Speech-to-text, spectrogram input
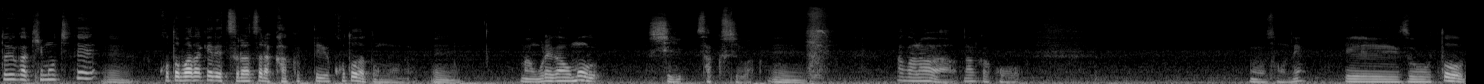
というか気持ちでうん。言葉だけでつらつら書くっていうことだと思うのまあ俺が思う詩作詞は。うん。だからなんかこううんそうね。映像と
